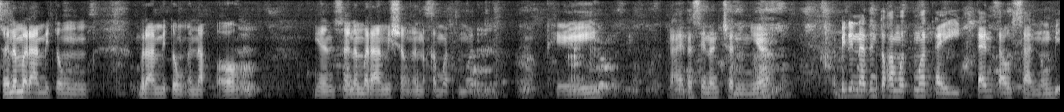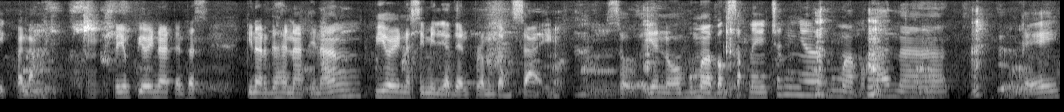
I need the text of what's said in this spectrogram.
Sana marami tong marami tong anak oh. Yan, sana marami siyang anak kamutmut. Okay. Kahit kasi ng tiyan niya. Nabili natin to kamutmut ay 10,000 nung biik pa lang. Ito yung pure natin. Tapos kinargahan natin ng pure na similya din from Dabsai. So, ayan o, bumabagsak na yung tiyan niya. Bumababa na. Okay.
